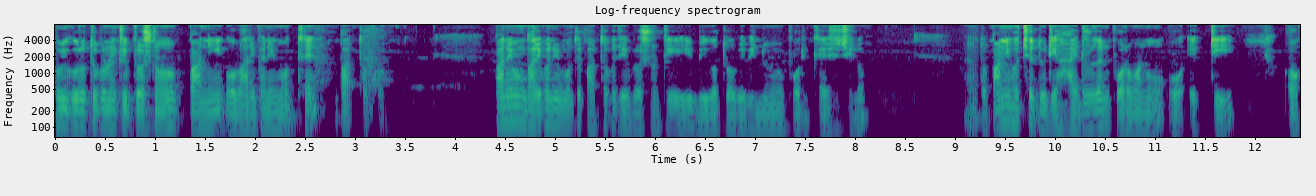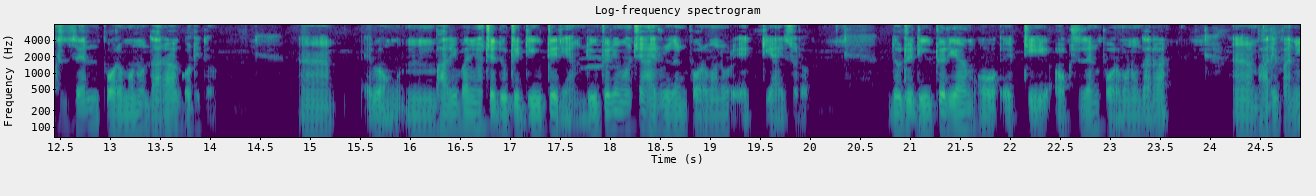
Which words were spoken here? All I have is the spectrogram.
খুবই গুরুত্বপূর্ণ একটি প্রশ্ন, পানি ও ভারী পানির মধ্যে পার্থক্য। পানি এবং ভারী পানির মধ্যে পার্থক্য যে প্রশ্নটি বিগত বিভিন্ন পরীক্ষায় এসেছিল তো পানি হচ্ছে দুটি হাইড্রোজেন পরমাণু ও একটি অক্সিজেন পরমাণু দ্বারা গঠিত এবং ভারী পানি হচ্ছে দুটি ডিউটেরিয়াম। ডিউটেরিয়াম হচ্ছে হাইড্রোজেন পরমাণুর একটি আইসোটোপ। দুটি ডিউটেরিয়াম ও একটি অক্সিজেন পরমাণু দ্বারা ভারী পানি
